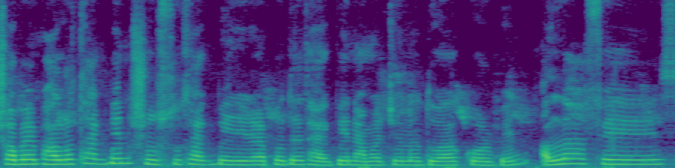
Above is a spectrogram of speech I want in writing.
সবাই ভালো থাকবেন, সুস্থ থাকবেন, নিরাপদে থাকবেন। আমার জন্য দোয়া করবেন। আল্লাহ হাফেজ।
